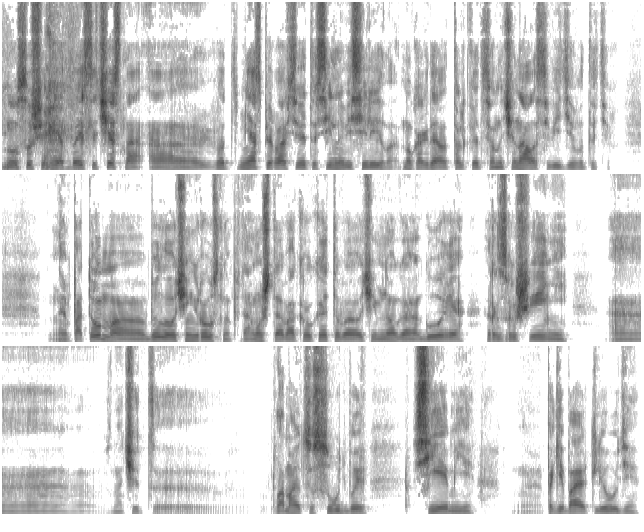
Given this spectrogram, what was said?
Ну, слушай, нет, но если честно, а, вот меня сперва все это сильно веселило. Ну, когда вот только это все начиналось в виде вот этих. Потом а, было очень грустно, потому что вокруг этого очень много горя, разрушений, а, значит, э, ломаются судьбы, семьи, погибают люди.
